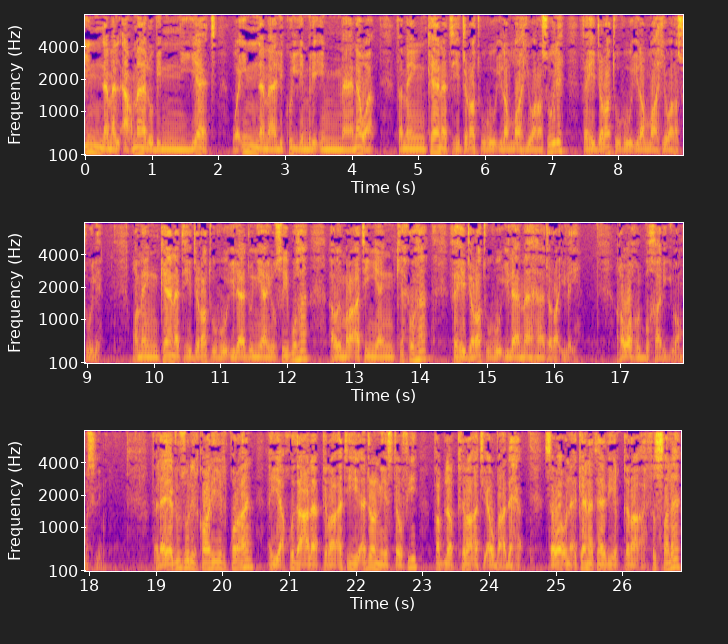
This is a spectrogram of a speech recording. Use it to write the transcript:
إنما الأعمال بالنيات وإنما لكل امرئ ما نوى. فمن كانت هجرته إلى الله ورسوله فهجرته إلى الله ورسوله. ومن كانت هجرته إلى دنيا يصيبها أو امرأة ينكحها فهجرته إلى ما هاجر إليه. رواه البخاري ومسلم. فلا يجوز لقارئ القرآن أن يأخذ على قراءته أجرا يستوفيه قبل القراءة أو بعدها سواء أكانت هذه القراءة في الصلاة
